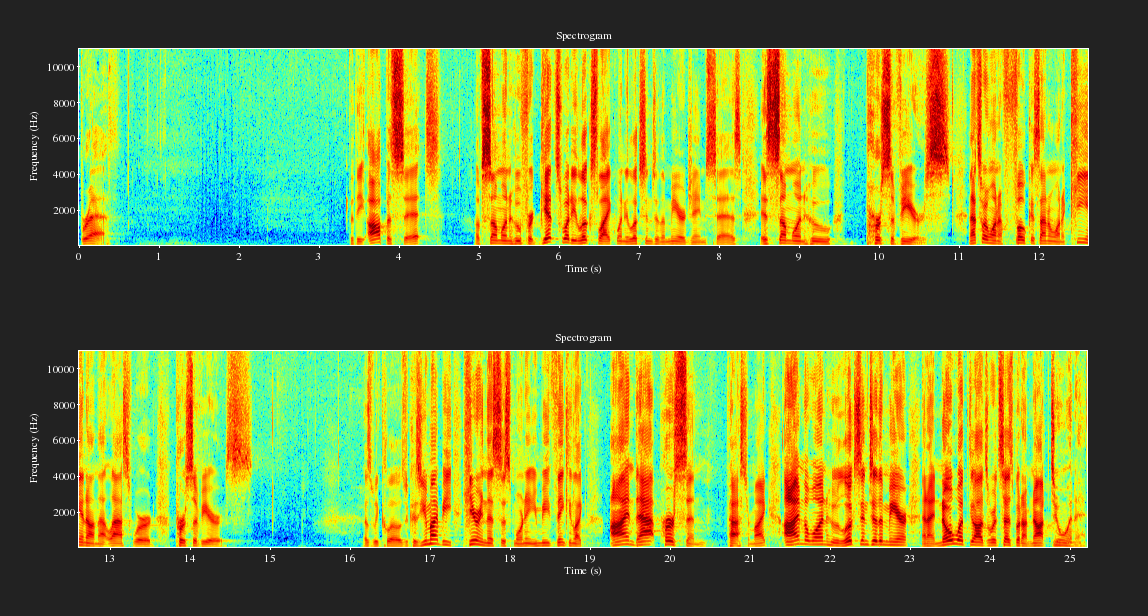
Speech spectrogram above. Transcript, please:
breath. But the opposite of someone who forgets what he looks like when he looks into the mirror, James says, is someone who perseveres. That's what I want to focus on. I want to key in on that last word, perseveres, as we close. Because you might be hearing this this morning. You might be thinking, like, I'm that person, Pastor Mike. I'm the one who looks into the mirror and I know what God's word says, but I'm not doing it.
